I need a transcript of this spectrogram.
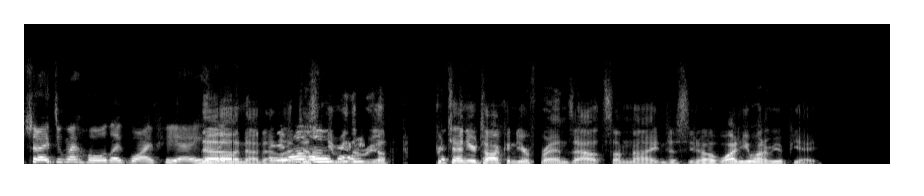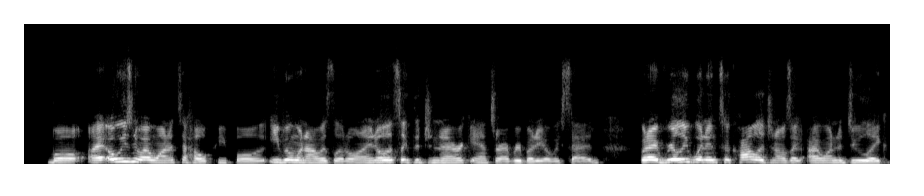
Should I do my whole like YPA? No, like, no, no, no. Oh, just okay. give me the real. Pretend you're talking to your friends out some night and just, you know, why do you want to be a PA? Well, I always knew I wanted to help people, even when I was little. And I know it's like the generic answer everybody always said. But I really went into college and I was like, I want to do like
